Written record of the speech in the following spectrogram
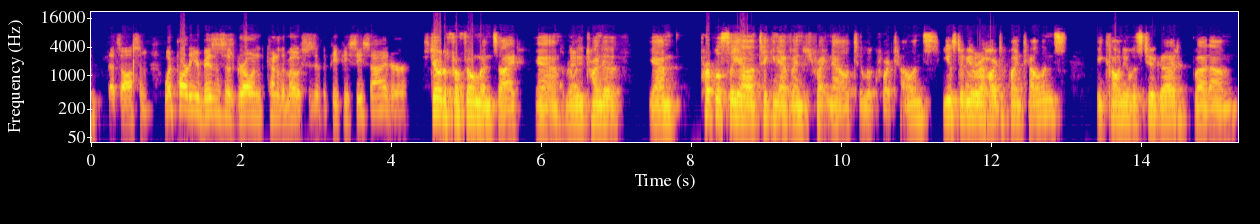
that's awesome. What part of your business is growing kind of the most? Is it the PPC side or still the fulfillment side? Yeah, okay. really trying to. Yeah, I'm purposely uh, taking advantage right now to look for talents. Used to be okay. really hard to find talents. The economy was too good, but um,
